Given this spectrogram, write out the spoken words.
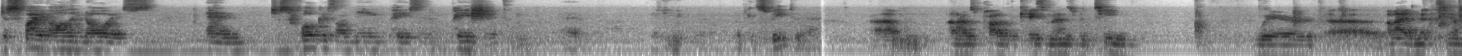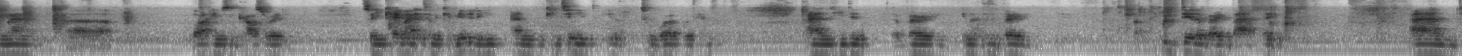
despite all the noise, and just focus on being patient. Patient. If you, if you can speak to that. Um, and I was part of the case management team where uh, when I had met this young man uh, while he was incarcerated. So he came out into the community and continued you know, to work with him. And he did a very, you know, did a very, he did a very bad thing. And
